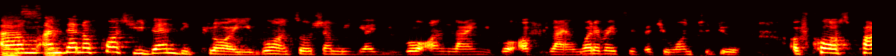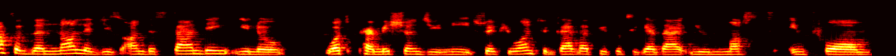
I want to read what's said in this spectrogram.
Um, and then, of course, you then deploy, you go on social media, you go online, you go offline, whatever it is that you want to do. Of course, part of the knowledge is understanding, you know, what permissions you need. So if you want to gather people together, you must inform,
